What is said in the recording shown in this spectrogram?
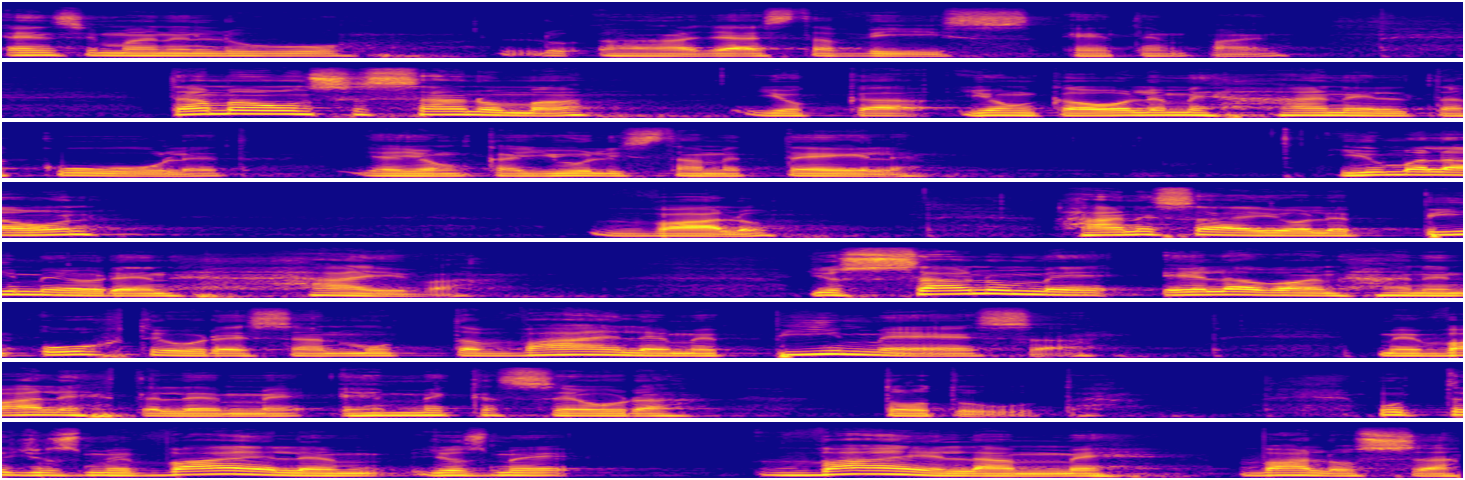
ensimmäinen luku, äh, jäistä viisi eteenpäin. Tämä on se sanoma, joka, jonka olemme häneltä kuulleet ja jonka julistamme teille. Jumala on valo. Hänessä ei ole pimeyden häivä. Jos sanomme elävän hänen uhteudessaan, mutta vaelemme pimeässä, me valehtelemme emmekä seura totuutta. Mutta jos me, vaelemme, jos me vaellamme valossa,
